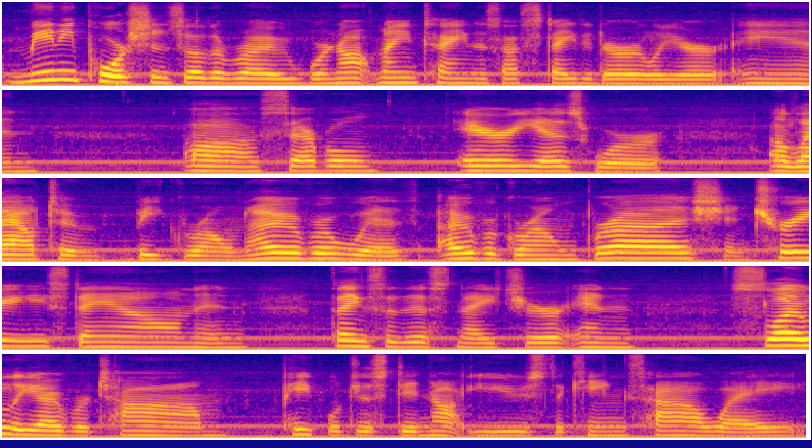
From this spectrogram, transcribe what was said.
many portions of the road were not maintained, as I stated earlier, and uh, several areas were allowed to be grown over with overgrown brush and trees down and things of this nature. And slowly over time, people just did not use the King's Highway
